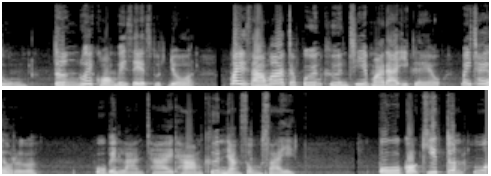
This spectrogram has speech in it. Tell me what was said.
สูง ตรึงด้วยของวิเศษสุดยอด ไม่สามารถจะฟื้นคืนชีพมาได้อีกแล้ว ไม่ใช่หรอ ผู้เป็นหลานชายถามขึ้นอย่างสงสัย ปู่ก็คิดจนหัว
